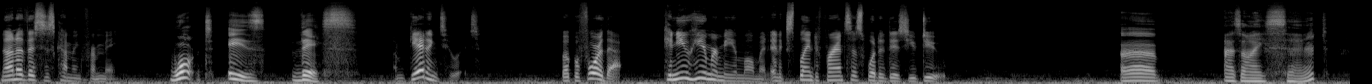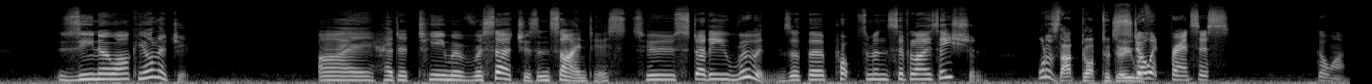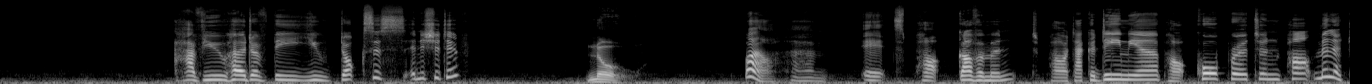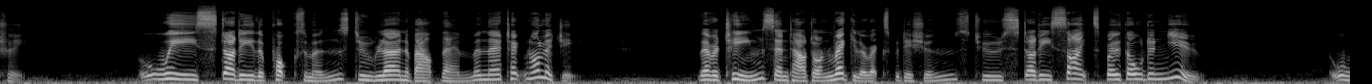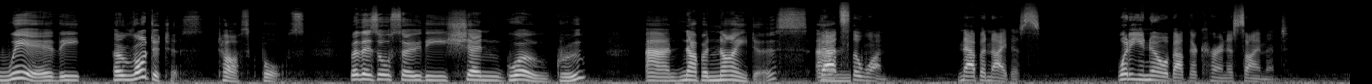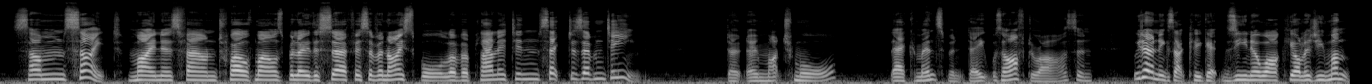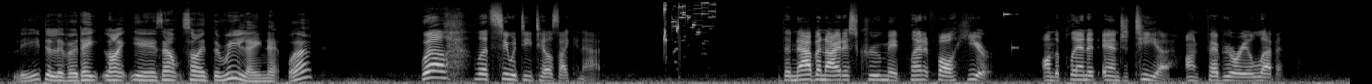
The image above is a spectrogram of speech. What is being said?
none of this is coming from me. What is this? I'm getting to it. But before that, can you humor me a moment and explain to Francis what it is you do? Uh, as I said, xenoarchaeology. I head a team of researchers and scientists who study ruins of the Proximan civilization. What has that got to do Stow with. it, Francis. Go on. Have you heard of the Eudoxus Initiative? No. Well, um, it's part government, part academia, part corporate, and part military. We study the Proximans to learn about them and their technology. There are teams sent out on regular expeditions to study sites both old and new. We're the Herodotus Task Force, but there's also the Shen Guo Group and Nabonidus. And That's the one. Nabonidus. What do you know about their current assignment? Some site miners found 12 miles below the surface of an ice ball of a planet in Sector 17. Don't know much more. Their commencement date was after ours, and we don't exactly get Xenoarchaeology Monthly delivered eight light years outside the relay network. Well, let's see what details I can add. The Nabonidus crew made planetfall here, on the planet Angetia, on February 11th.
